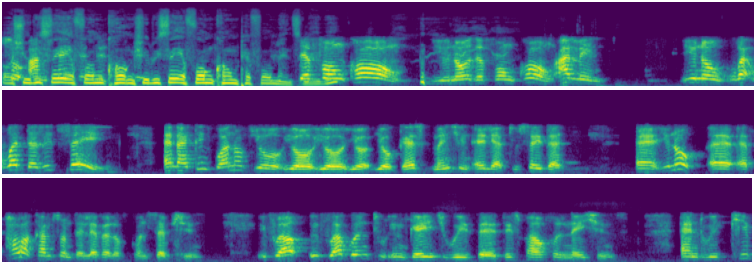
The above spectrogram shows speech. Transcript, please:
Or so should we say a Fong Kong? Should we say a Fong Kong performance? The Fong Kong, you know, the Fong Kong. I mean, you know, what what does it say? And I think one of your your your your, your guests mentioned earlier to say that, uh, you know, uh, uh power comes from the level of conception if we are if we are going to engage with uh, these powerful nations, and we keep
